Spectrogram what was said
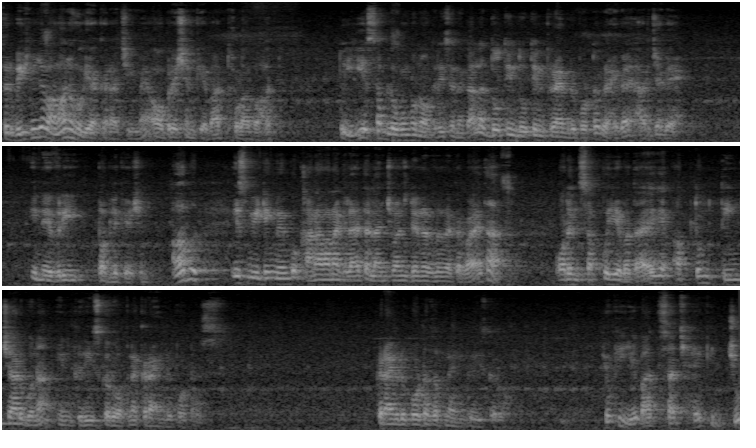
फिर बीच में जब अमन हो गया कराची में ऑपरेशन के बाद थोड़ा बहुत तो ये सब लोगों को नौकरी से निकाला। दो तीन दो तीन क्राइम रिपोर्टर रह गए हर जगह इन एवरी पब्लिकेशन अब इस मीटिंग में इनको खाना वाना खिलाया था लंच वंच डिनर डिनर करवाया था, और इन सबको ये बताया कि अब तुम तीन चार गुना इंक्रीज करो अपने क्राइम रिपोर्टर्स क्राइम रिपोर्टर्स अपने इंक्रीज करो। क्योंकि ये बात सच है कि जो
